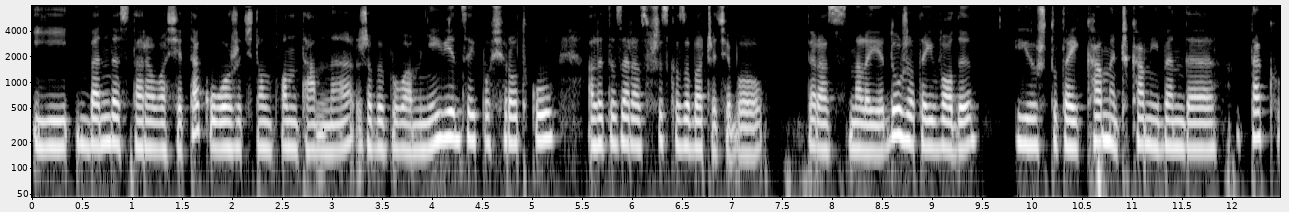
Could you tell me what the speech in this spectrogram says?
I będę starała się tak ułożyć tą fontannę, żeby była mniej więcej po środku, ale to zaraz wszystko zobaczycie, bo teraz naleję dużo tej wody i już tutaj kamyczkami będę tak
